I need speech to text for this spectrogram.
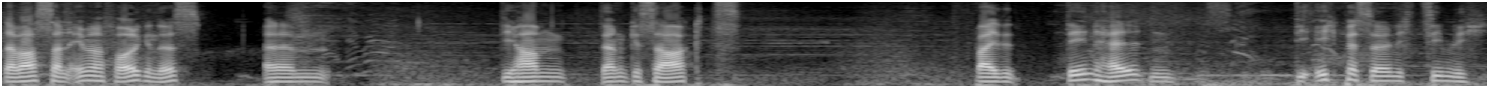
da war es dann immer folgendes. Ähm, die haben dann gesagt, bei den Helden, die ich persönlich ziemlich,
